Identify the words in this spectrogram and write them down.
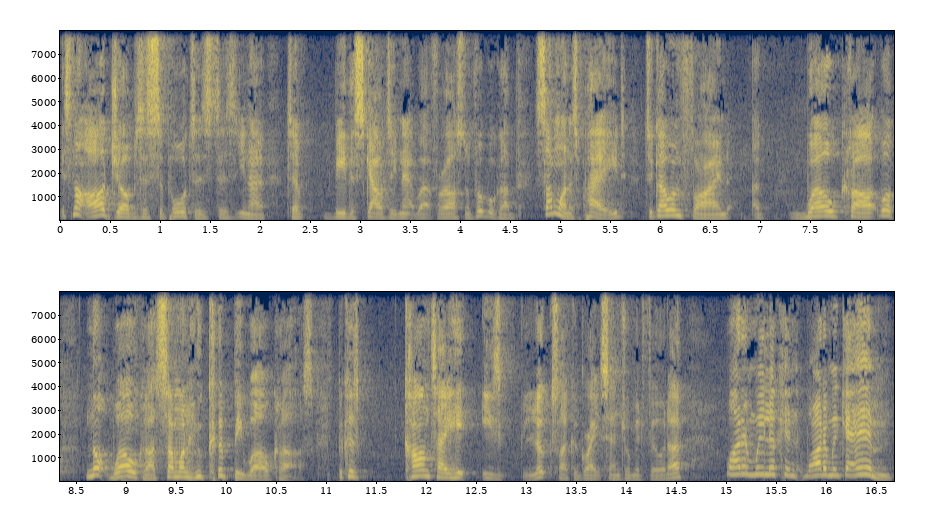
It's not our jobs as supporters to you know to be the scouting network for Arsenal Football Club. Someone has paid to go and find a world class. Well, not world class. Someone who could be world class because Kante he looks like a great central midfielder. Why don't we look in? Why don't we get him?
